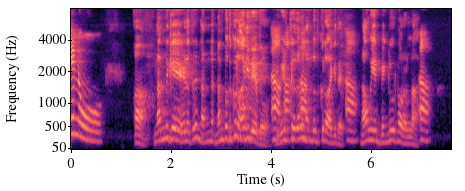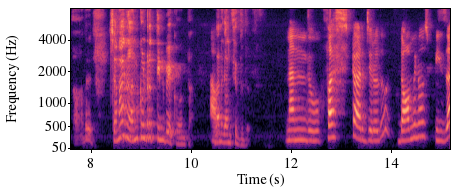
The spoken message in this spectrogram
ಏನು? ಹಾ ನನ್ಗೆ ಹೇಳಿದ್ರೆ ನನ್ನ ನನ್ ಬದುಕಲು ಆಗಿದೆ ಅದು. ನೀವ್ ಹೇಳ್ತಿರೋದಲ್ಲ ನನ್ ಬದುಕಲು ಆಗಿದೆ. ನಾವು ಏನ್ ಬೆಂಗಳೂರಿನವರಲ್ಲ ಅಂದ್ರೆ ಚೆನ್ನಾಗಿ ಅನ್ಕೊಂಡ್ರೆ ತಿನ್ಬೇಕು ಅಂತ. ನನ್ಗೆ ಅನ್ಸಿದ್ದು ನಂದು ಫಸ್ಟ್ ಅರ್ಜಿ ಇರೋದು ಡಾಮಿನೋಸ್ ಪಿಜ್ಜಾ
